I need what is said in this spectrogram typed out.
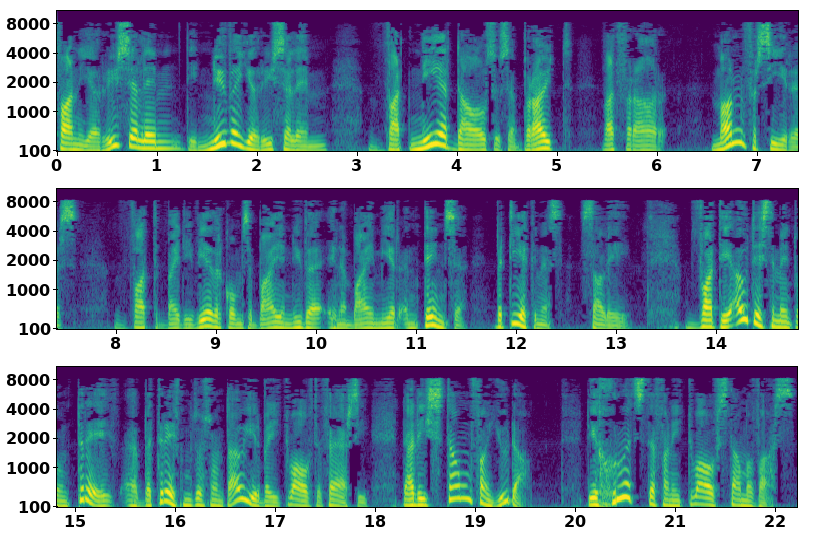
van Jerusalem, die nuwe Jerusalem wat neerdal soos 'n bruid wat vir haar man versier is wat by die wederkoms 'n baie nuwe en 'n baie meer intense betekenis sal hê. Wat die Ou Testament ontref uh, betref, moet ons onthou hier by die 12de versie dat die stam van Juda die grootste van die 12 stamme was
